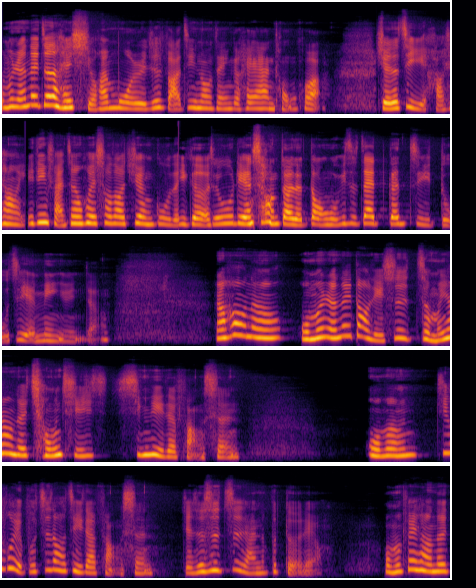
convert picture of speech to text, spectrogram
我们人类真的很喜欢末日，就是把自己弄成一个黑暗童话，觉得自己好像一定反正会受到眷顾的一个食物链上端的动物，一直在跟自己赌自己的命运这样。然后呢，我们人类到底是怎么样的穷其心力的仿生？我们几乎也不知道自己在仿生，简直是自然的不得了。我们非常的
